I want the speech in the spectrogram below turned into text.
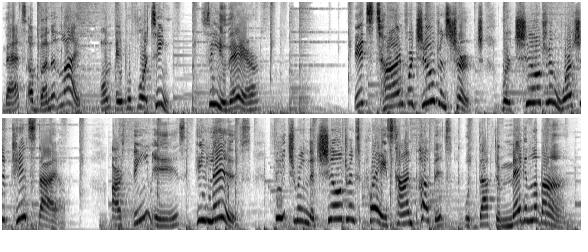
That's Abundant Life on April 14th. See you there. It's time for Children's Church, where children worship kid style. Our theme is He Lives, featuring the Children's Praise Time Puppets with Dr. Megan Laban.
